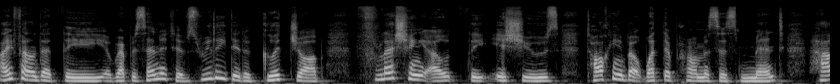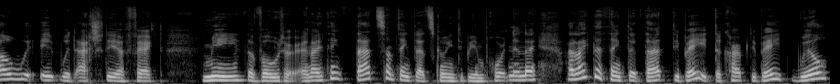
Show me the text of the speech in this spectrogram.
I found that the representatives really did a good job fleshing out the issues, talking about what their promises meant, how it would actually affect me, the voter. And I think that's something that's going to be important. And I, I like to think that that debate, the CARP debate, will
